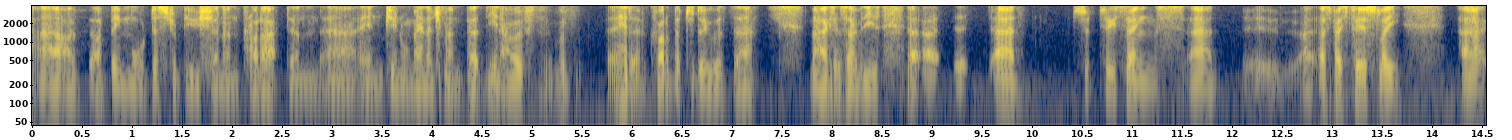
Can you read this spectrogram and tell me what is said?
Uh, I've, I've been more distribution and product and uh, and general management. But you know, I've, we've had a, quite a bit to do with uh, marketers over the years. Uh, uh, uh, two things. I suppose firstly, uh,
